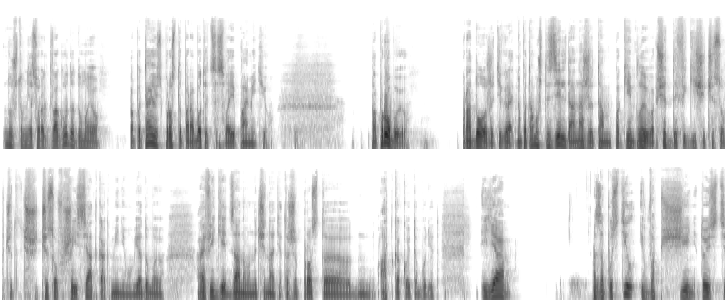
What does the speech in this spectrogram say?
ну, что мне 42 года, думаю, попытаюсь просто поработать со своей памятью. Попробую продолжить играть. Ну, потому что Зельда, она же там по геймплею вообще дофигища часов, часов 60 как минимум. Я думаю, офигеть, заново начинать. Это же просто ад какой-то будет. И я запустил и вообще... То есть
